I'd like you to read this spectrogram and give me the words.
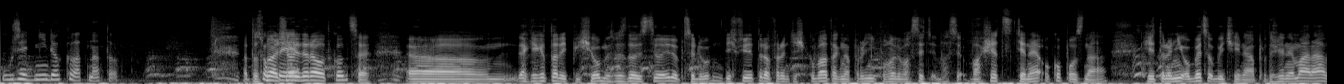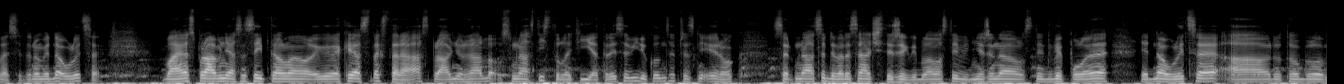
úřední doklad na to. A to jsme kopie. začali teda od konce. Uh, jak je to tady píšou, my jsme se to zjistili dopředu. Když přijdete do Františkova, tak na první pohled vaše, vaše, vaše ctěné oko pozná, že to není obec obyčejná, protože nemá náves, je to jenom jedna ulice. Mája správně, já jsem se jí ptal, na, jak je asi tak stará, správně odhádla 18. století a tady se ví dokonce přesně i rok 1794, kdy byla vlastně vyměřena vlastně dvě pole, jedna ulice a do toho bylo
